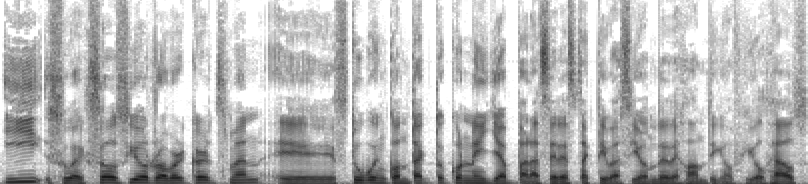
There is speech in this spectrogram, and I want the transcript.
y su ex socio Robert Kurtzman eh, estuvo en contacto con ella para hacer esta activación de The Haunting of Hill House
